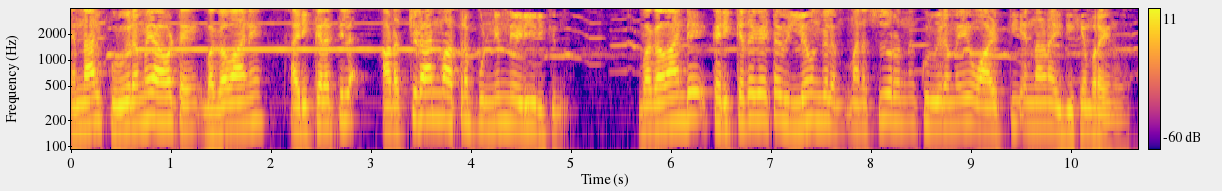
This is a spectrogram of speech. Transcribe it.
എന്നാൽ ക്രൂരമ്മയാവട്ടെ ഭഗവാനെ അരിക്കലത്തിൽ അടച്ചിടാൻ മാത്രം പുണ്യം നേടിയിരിക്കുന്നു. ഭഗവാന്റെ കരിക്കഥ കേട്ട വില്ലുമംഗലം മനസ്സു തുറന്ന് ക്രൂരമ്മയെ വാഴ്ത്തി എന്നാണ് ഐതിഹ്യം പറയുന്നത്.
